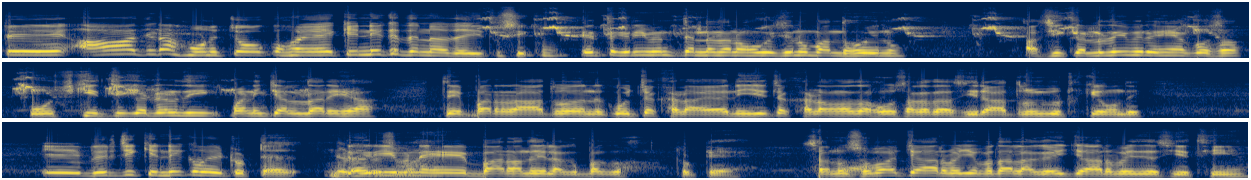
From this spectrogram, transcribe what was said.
ਤੇ ਆਹ ਜਿਹੜਾ ਹੁਣ ਚੌਕ ਹੋਇਆ ਇਹ ਕਿੰਨੇ ਕੁ ਦਿਨਾਂ ਦਾ ਜੀ ਤੁਸੀਂ ਕਹਿੰਦੇ? ਇਹ ਤਕਰੀਬਨ 3 ਦਿਨ ਹੋ ਗਏ ਸੀ ਇਹਨੂੰ ਬੰਦ ਹੋਏ ਨੂੰ। ਅਸੀਂ ਕੱਢਦੇ ਵੀ ਰਹੇ ਹਾਂ ਕੁਛ ਕੋਸ਼ਿਸ਼ ਕੀਤੀ ਕੱਢਣ ਦੀ ਪਾਣੀ ਚੱਲਦਾ ਰਿਹਾ ਤੇ ਪਰ ਰਾਤ ਨੂੰ ਕੋਈ ਝਖੜ ਆਇਆ ਨਹੀਂ ਜੇ ਝਖੜ ਆਉਂਦਾ ਤਾਂ ਹੋ ਸਕਦਾ ਸੀ ਰਾਤ ਨੂੰ ਵੀ ਉੱਠ ਕੇ ਆਉਂਦੇ। ਇਹ ਵੀਰ ਜੀ ਕਿੰਨੇ ਕੁ ਵਜੇ ਟੁੱਟਿਆ ਜਿਹੜਾ ਤਕਰੀਬਨ ਇਹ 12 ਦੇ ਲਗਭਗ ਟੁੱਟਿਆ ਹੈ। ਸਾਨੂੰ ਸਵੇਰ 4 ਵਜੇ ਪਤਾ ਲੱਗਾ ਜੀ 4 ਵਜੇ ਅਸੀਂ ਇੱਥੇ ਹੀ ਹਾਂ।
